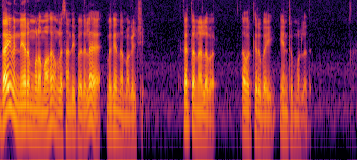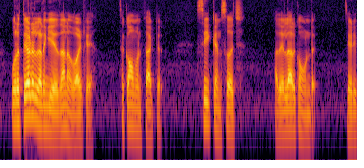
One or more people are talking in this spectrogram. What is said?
தயவின் நேரம் மூலமாக உங்களை சந்திப்பதில் மிகுந்த மகிழ்ச்சி. கத்தர் நல்லவர் அவர் கிருபை என்றும் உள்ளது. ஒரு தேடல் அடங்கியது தான் வாழ்க்கை. It's a common factor seek and search அது எல்லாருக்கும் உண்டு. தேடி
